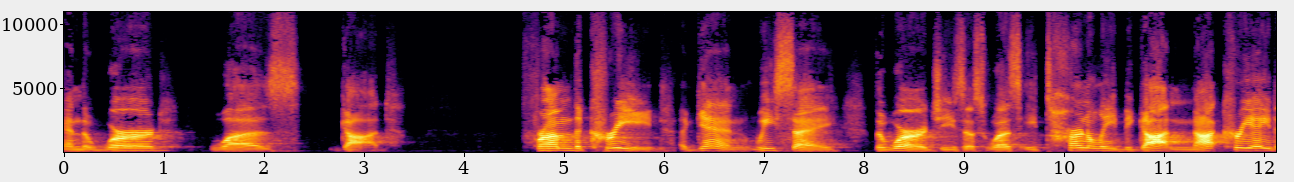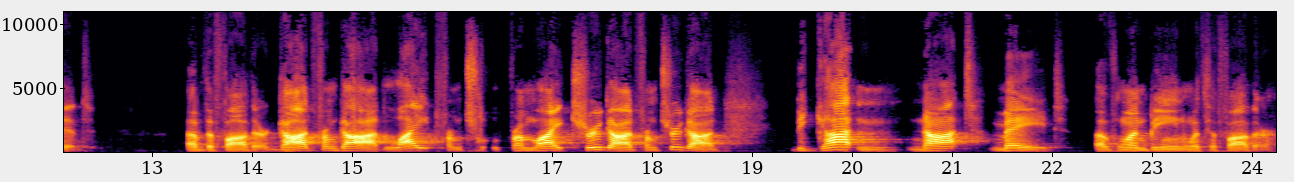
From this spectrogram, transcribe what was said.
and the Word was God. From the creed, again, we say the Word, Jesus, was eternally begotten, not created of the Father. God from God, light from, from light, true God from true God, begotten, not made of one being with the Father.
